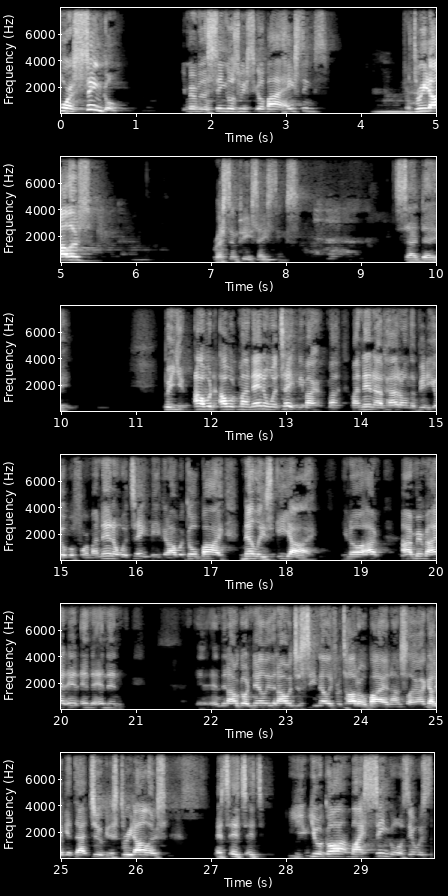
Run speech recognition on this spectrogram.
for a single? You remember the singles we used to go buy at Hastings for $3? Rest in peace, Hastings. Sad day. But you, I would, I would, my nana would take me. My, my, my nana I've had on the video before. My nana would take me, and I would go buy Nelly's EI. You know, I, I remember, I, and, and, and then, and then I would go Nelly. Then I would just see Nelly Furtado buy it, and I was like, I got to get that too because it's three dollars. It's, it's, it's. You, you would go out and buy singles. It was,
